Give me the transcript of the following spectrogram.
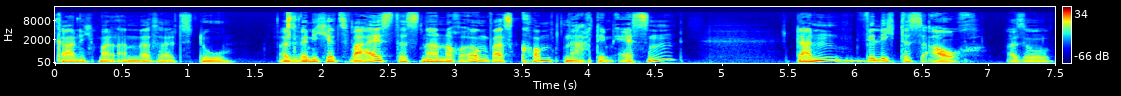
gar nicht mal anders als du. Also wenn ich jetzt weiß, dass da noch irgendwas kommt nach dem Essen, dann will ich das auch. Also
